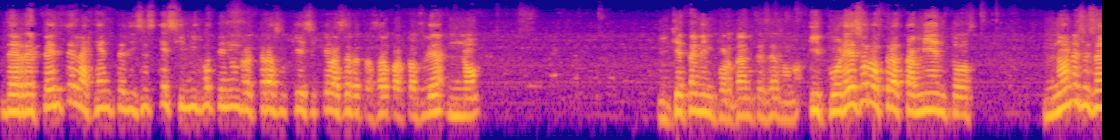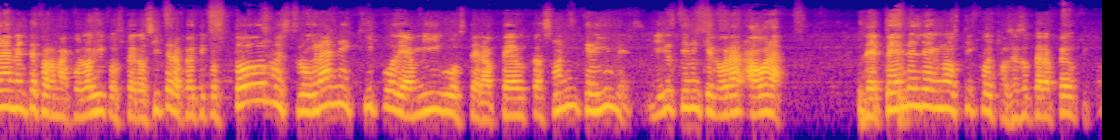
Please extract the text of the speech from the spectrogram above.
De repente la gente dice, es que si mi hijo tiene un retraso, ¿quiere decir que va a ser retrasado para toda su vida? No. ¿Y qué tan importante es eso? No? Y por eso los tratamientos no necesariamente farmacológicos, pero sí terapéuticos, todo nuestro gran equipo de amigos terapeutas son increíbles y ellos tienen que lograr. Ahora, depende el diagnóstico del proceso terapéutico.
